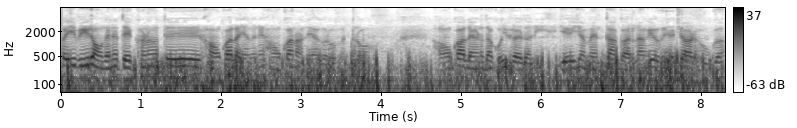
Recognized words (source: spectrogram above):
ਕਈ ਵੀਰ ਆਉਂਦੇ ਨੇ ਦੇਖਣ ਤੇ ਹੌਂਕਾ ਲੈ ਜਾਂਦੇ ਨੇ, ਹੌਂਕਾ ਨਾ ਲਿਆ ਕਰੋ। ਮਿੱਤਰੋ ਲੈਣ ਦਾ ਕੋਈ ਫਾਇਦਾ ਨਹੀਂ। ਜੇ ਜਾਂ ਮਿਹਨਤਾਂ ਕਰ ਲਾਂਗੇ, ਉਹ ਜਿਹਾ ਝਾੜ ਹੋਊਗਾ।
